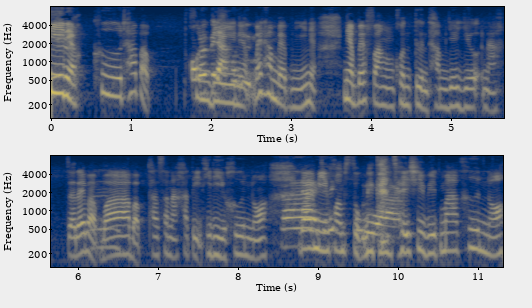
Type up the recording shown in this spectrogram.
ดีเนี่ยคือถ้าแบบคเขานไม่ไปดีด่าคนเนี่ยอื่นไม่ทำแบบนี้เนี่ย เนี่ยไปฟังคนตื่นทำเยอะๆนะจะได้แบบอืมว่าแบบทัศนคติที่ดีขึ้นเนาะใช่ได้มีความสุขในการจะได้ใช้ชีวิตมากขึ้นเนาะ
